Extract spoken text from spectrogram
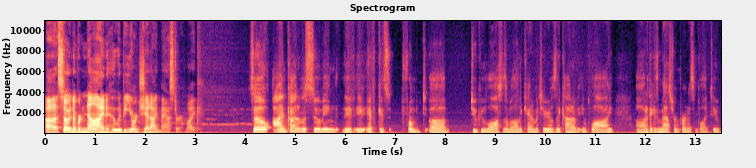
Uh, so number nine, who would be your Jedi Master, Mike? So I'm kind of assuming if if, if it's from uh, Dooku Lost and some of the other canon materials, they kind of imply, uh, I think it's Master and Apprentice implied too,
